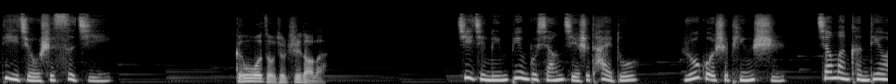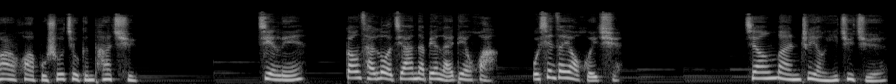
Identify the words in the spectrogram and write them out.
第九十四集，跟我走就知道了。季锦林并不想解释太多。如果是平时，江曼肯定二话不说就跟他去。锦林，刚才洛家那边来电话，我现在要回去。江曼这样一拒绝，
